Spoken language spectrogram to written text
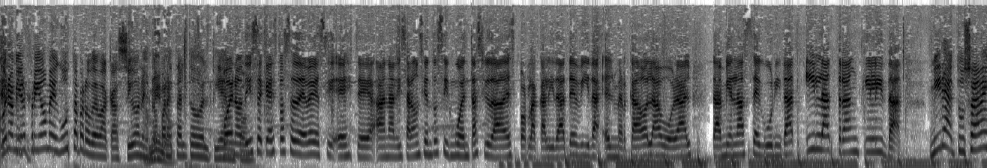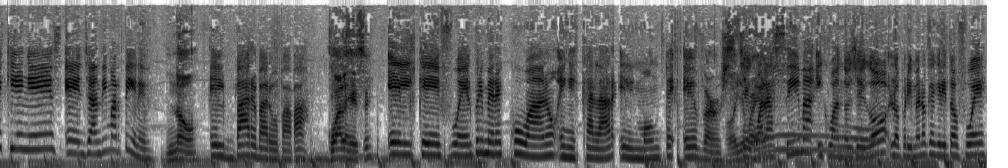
Bueno, a mí el frío me gusta, pero de vacaciones, A mí no para no. estar todo el tiempo. Bueno, dice que esto se debe, si- este, analizaron 150 ciudades por la calidad de vida, el mercado laboral, también la seguridad y la tranquilidad. Mira, ¿tú sabes quién es eh, Yandy Martínez? No. El bárbaro, papá. ¿Cuál es ese? El que fue el primer cubano en escalar el monte Everest. Oye, llegó a la cima y cuando llegó, lo primero que gritó fue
